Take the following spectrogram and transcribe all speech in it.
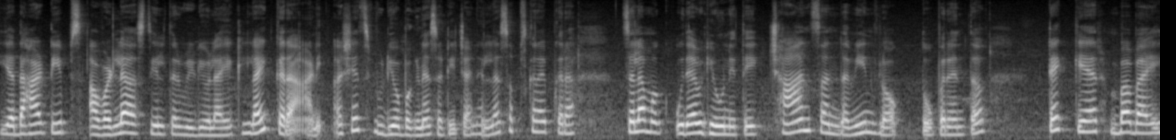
या दहा टिप्स आवडल्या असतील तर व्हिडिओला एक लाईक करा आणि असेच व्हिडिओ बघण्यासाठी चॅनलला सबस्क्राईब करा. चला मग उद्या घेऊन येते एक छानसा नवीन व्लॉग तोपर्यंत टेक केअर बाय बाय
